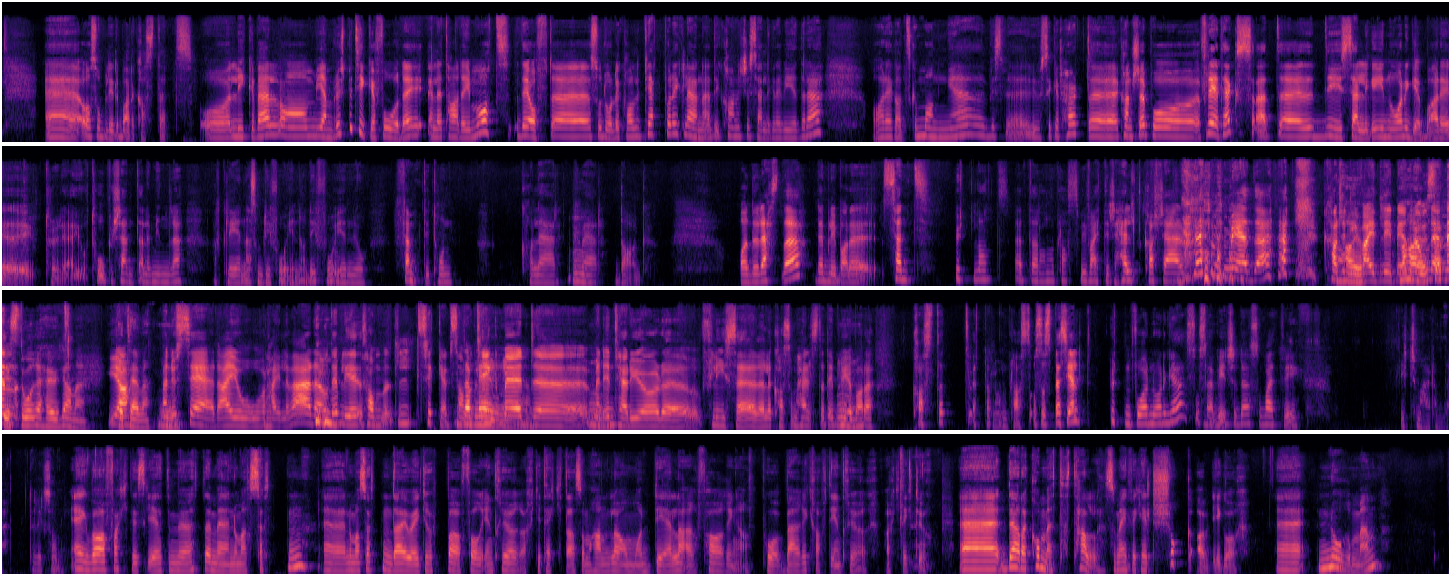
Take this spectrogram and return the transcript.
Eh, og så blir det bare kastet. Og likevel, om gjenbruksbutikker får det eller tar det imot Det er ofte så dårlig kvalitet på de klærne, de kan ikke selge det videre. Og det er ganske mange, hvis du har sikkert hørt eh, kanskje på Fretex, at eh, de selger i Norge bare tror det er jo 2% eller mindre av klærne som de får inn. Og de får inn jo 50 tonn klær hver dag. Og det resten, det blir bare sendt utenlands et eller annet plass. Vi vet ikke helt hva skjer med det. Kanskje de veit litt bedre om det. Vi har jo sett de store haugene ja, på TV. Mm. Men du mm. ser dem jo over hele verden, og det blir samme, sikkert samme blir, ting med, ja. med mm. interiør, uh, fliser eller hva som helst. Det blir mm. bare kastet et eller annet plass. Og så spesielt utenfor Norge så ser vi ikke det, så vet vi ikke mer om det. Liksom jeg var faktisk i et møte med nummer 17. Eh, nummer 17 det er jo ei gruppe for interiørarkitekter som handler om å dele erfaringer på bærekraftig interiørarkitektur. Eh, der det kom et tall som jeg fikk helt sjokk av i går. Eh, nordmenn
